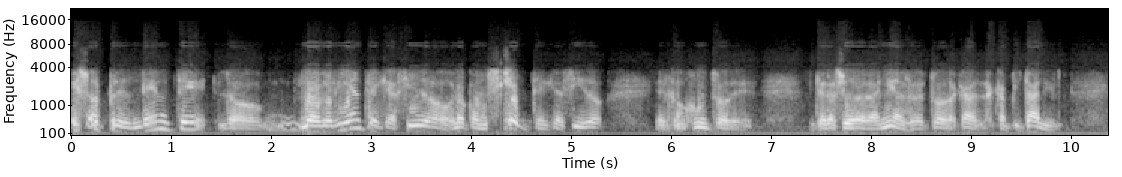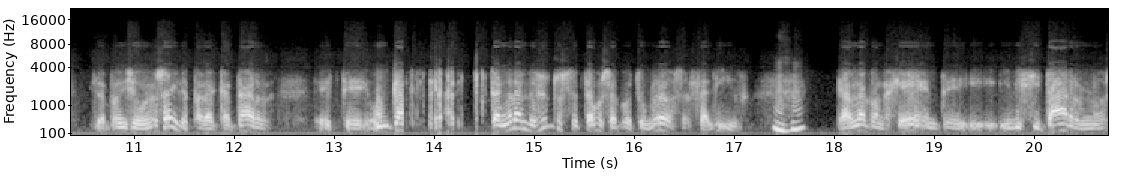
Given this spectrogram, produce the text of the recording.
es sorprendente lo, lo obediente que ha sido, lo consciente que ha sido el conjunto de, de la ciudadanía, sobre todo acá la capital y, la provincia de Buenos Aires, para acatar este, un cambio tan grande. Nosotros estamos acostumbrados a salir, a hablar con la gente y, visitarnos.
